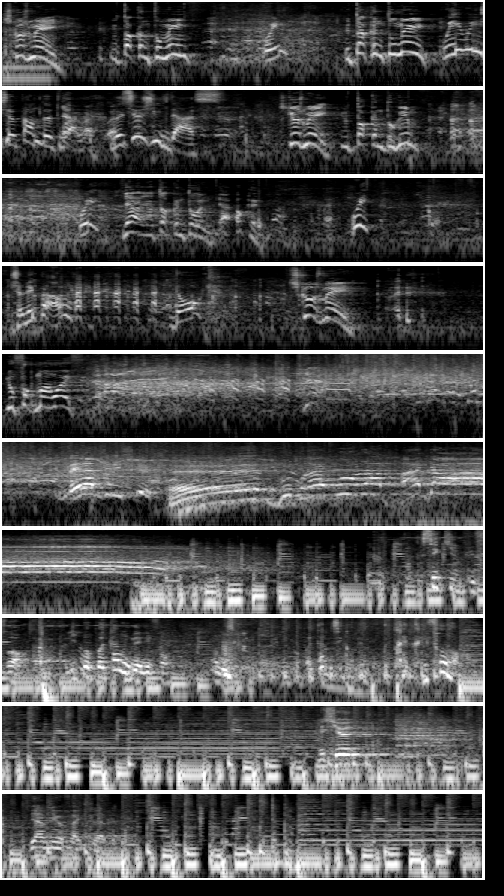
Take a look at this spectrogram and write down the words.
Excuse me, you talking to me? Oui, You talking to me? oui, oui, je parle de toi. Monsieur Gildas. Excuse me, you talking to him? Oui, Yeah, you talking to him. Yeah, okay. oui. Je lui parle. Donc, Excuse me, you fuck my wife? Mesdames et messieurs, êtes-vous prêts pour la bagarre C'est qui le plus fort euh, L'hippopotame ou l'éléphant? Non, mais c'est quand même- L'hippopotame, c'est quand même très très fort. Messieurs, bienvenue au Fight Club.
